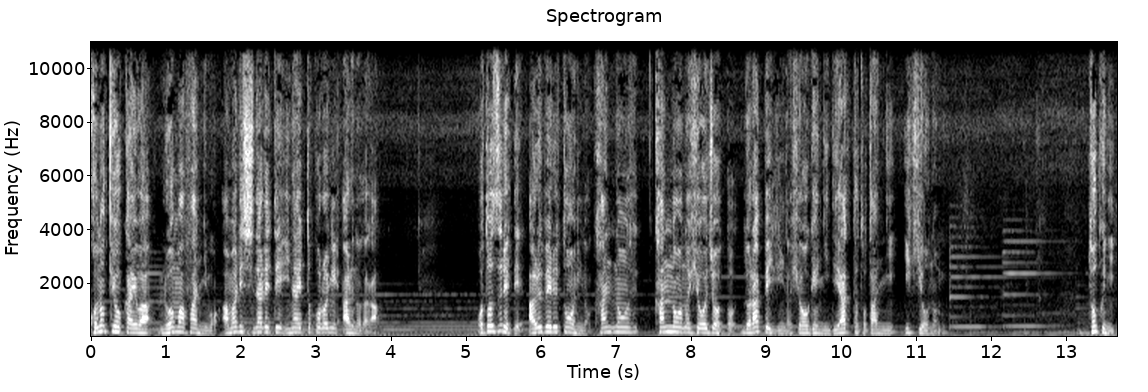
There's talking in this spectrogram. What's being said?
この教会はローマファンにもあまり知られていないところにあるのだが、訪れてアルベルトーニの官能官能の表情とドラペリーの表現に出会った途端に息を飲む。特に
